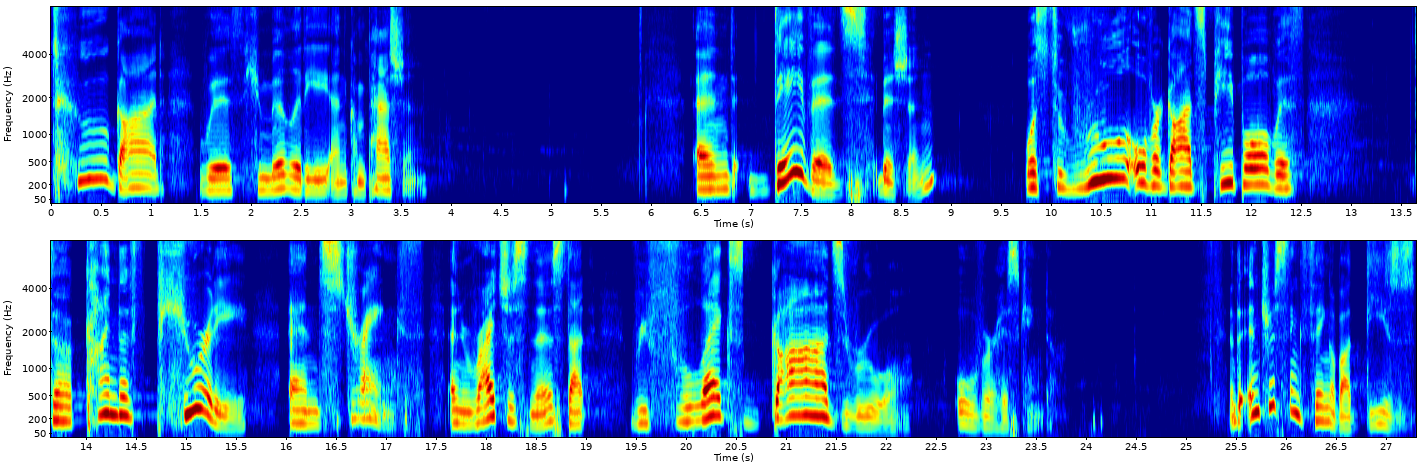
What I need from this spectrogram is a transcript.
to God with humility and compassion. And David's mission was to rule over God's people with the kind of purity and strength and righteousness that reflects God's rule over his kingdom. And the interesting thing about these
